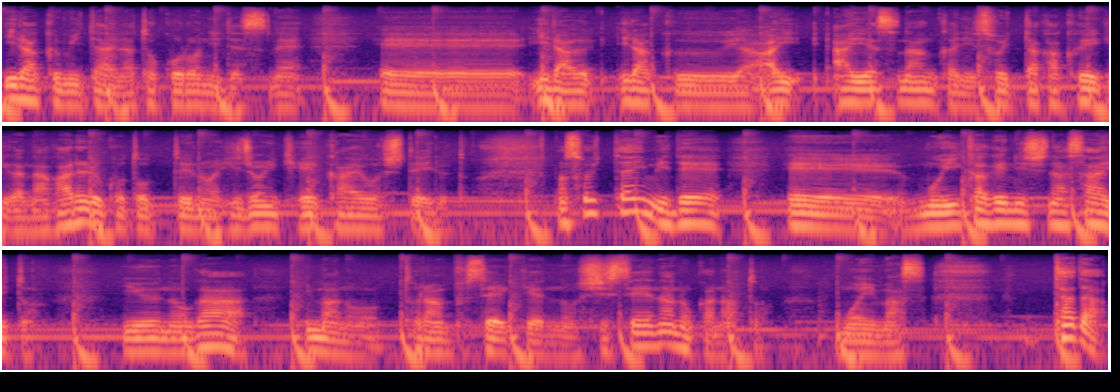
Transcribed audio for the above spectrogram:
イラクみたいなところにですね、えー、イライラクや IS なんかにそういった核兵器が流れることっていうのは非常に警戒をしていると、まあ、そういった意味で、えー、もういい加減にしなさいというのが今のトランプ政権の姿勢なのかなと思います。ただ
